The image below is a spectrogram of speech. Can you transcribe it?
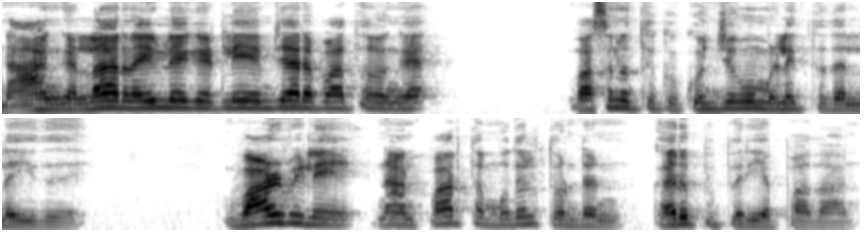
நாங்கள்லாம் ரயில்வே கேட்லேயே எம்ஜிஆரை பார்த்தவங்க. வசனத்துக்கு கொஞ்சமும் இழைத்ததல்ல இது. வாழ்விலே நான் பார்த்த முதல் தொண்டன் கருப்பு பெரியப்பா தான்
